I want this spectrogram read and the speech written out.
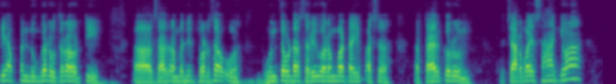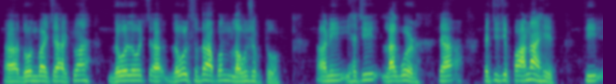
ती आपण डोंगर उतारावरती साधारणपणे थोडासा उ उंचवटा सरी वरंबा टाईप असं तयार करून चार बाय सहा किंवा दोन बाय चार किंवा जवळजवळच्या जवळसुद्धा आपण लावू शकतो. आणि ह्याची लागवड त्या त्याची जी पानं आहेत ती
